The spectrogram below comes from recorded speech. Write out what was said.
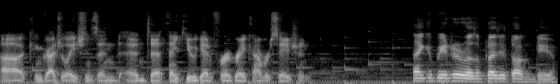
Uh, congratulations and and uh, thank you again for a great conversation. Thank you, Peter. It was a pleasure talking to you.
